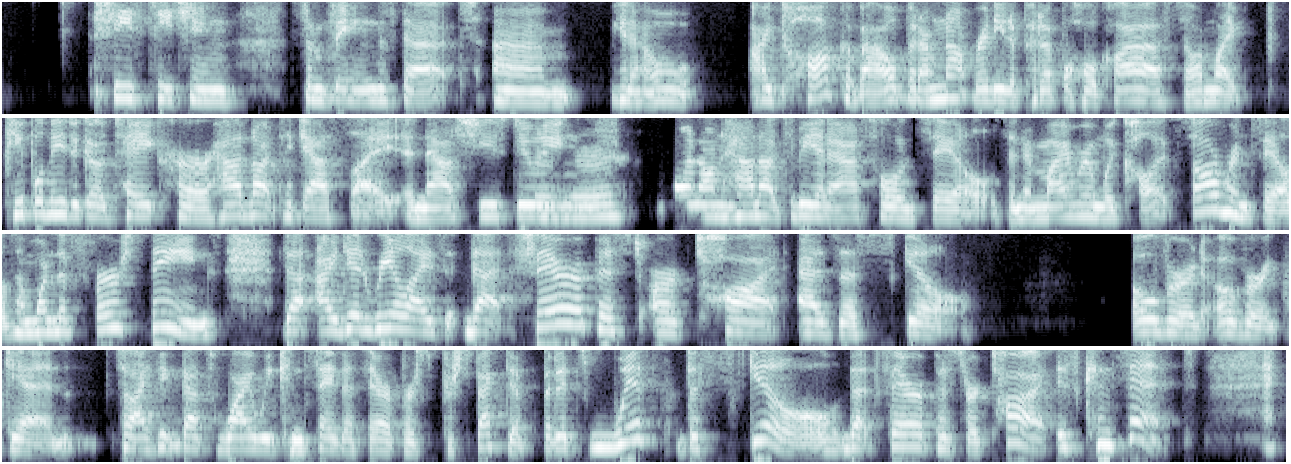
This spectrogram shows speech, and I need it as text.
she's teaching some things that um, you know, I talk about, but I'm not ready to put up a whole class. So I'm like, people need to go take her How Not to Gaslight. And now she's doing mm-hmm. one on how not to be an asshole in sales. And in my room, we call it sovereign sales. And one of the first things that I did realize that therapists are taught as a skill over and over again. So I think that's why we can say the therapist's perspective, but it's with the skill that therapists are taught is consent.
